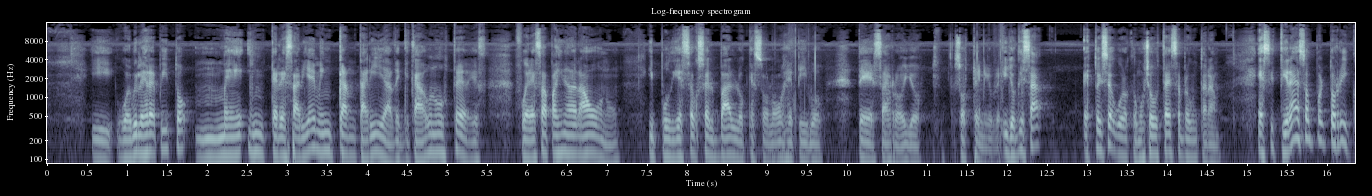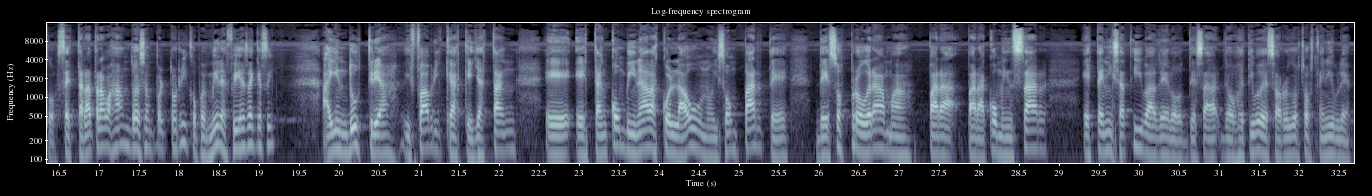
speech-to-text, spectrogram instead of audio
Y vuelvo y les repito, me interesaría y me encantaría de que cada uno de ustedes fuera a esa página de la ONU y pudiese observar lo que son los objetivos de desarrollo sostenible. Y yo quizá estoy seguro que muchos de ustedes se preguntarán, ¿existirá eso en Puerto Rico? ¿Se estará trabajando eso en Puerto Rico? Pues mire, fíjese que sí. Hay industrias y fábricas que ya están, eh, están combinadas con la ONU y son parte de esos programas para, para comenzar esta iniciativa de los, de Objetivos de Desarrollo Sostenible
